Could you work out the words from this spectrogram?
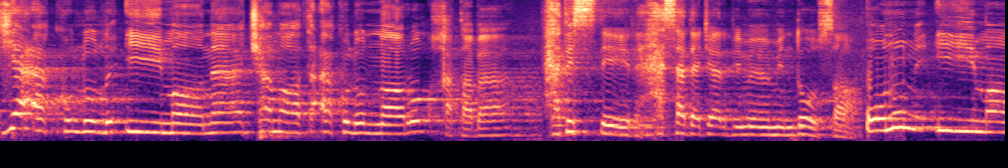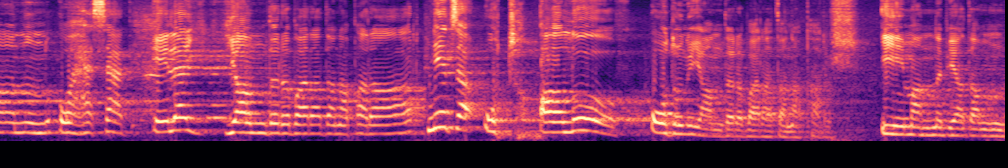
yəkulul imanə kəma təkulun narul xatabə. Hədis deyir, həsəd əgər bir mömində olsa, onun imanın o həsəd elə yandırıb aradan aparar, necə ot, alov odunu yandırıb aradan aparır. İmanlı bir adamın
